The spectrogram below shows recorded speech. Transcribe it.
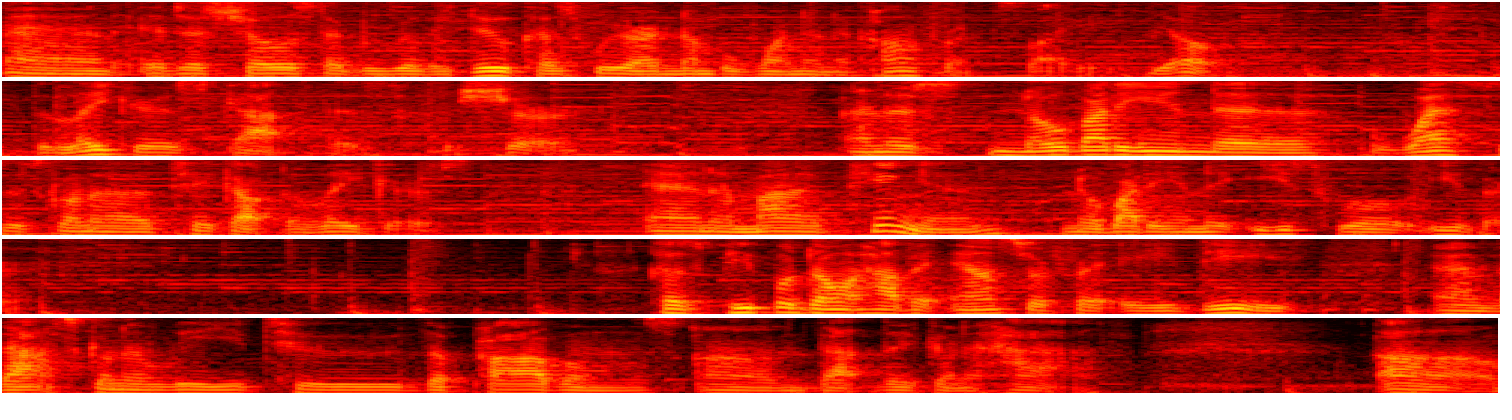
And it just shows that we really do because we are number one in the conference. Like, yo, the Lakers got this for sure. And there's nobody in the West is going to take out the Lakers. And in my opinion, nobody in the East will either. Because people don't have an answer for AD, and that's going to lead to the problems um, that they're going to have uh,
